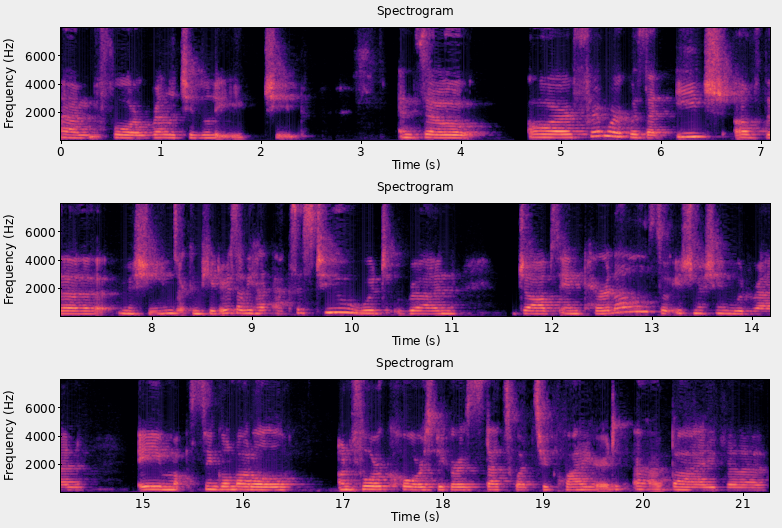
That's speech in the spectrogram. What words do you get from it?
um, for relatively cheap. And so our framework was that each of the machines or computers that we had access to would run jobs in parallel. So each machine would run a single model on four cores because that's what's required uh, by the,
